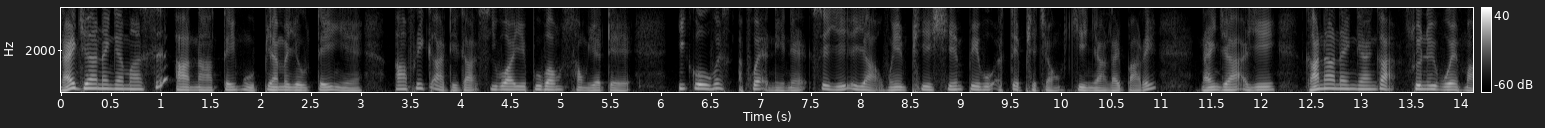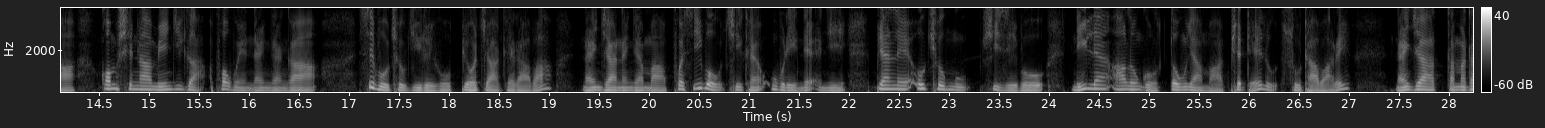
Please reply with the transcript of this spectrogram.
နိုင်ဂျာနိုင်ငံမှာစစ်အာဏာသိမ်းမှုပြန်မယုတ်သိမ်းရင်အာဖရိကဒေသစီးပွားရေးပူးပေါင်းဆောင်ရွက်တဲ့ ECOWAS အဖွဲ့အနေနဲ့စစ်ရေးအရာဝင်ဖြည့်ရှင်းပေးဖို့အသင့်ဖြစ်ကြောင်းကြေညာလိုက်ပါတယ်။နိုင်ဂျာအရေးဂါနာနိုင်ငံကဆွေးနွေးပွဲမှာကော်မရှင်နာမင်းကြီးကအဖွဲ့ဝင်နိုင်ငံကစစ်ဗိုလ်ချုပ်ကြီးတွေကိုပြောကြားခဲ့တာပါနိုင်ဂျာနိုင်ငံမှာဖွဲ့စည်းပုံအခြေခံဥပဒေနဲ့အညီပြန်လည်အုပ်ချုပ်မှုရှိစေဖို့နီလန်အားလုံးကိုတုံးရမှာဖြစ်တယ်လို့ဆိုထားပါတယ်နိုင်ဂျာသမ္မတ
